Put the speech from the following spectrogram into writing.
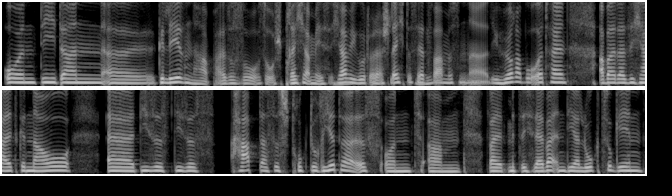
und die dann äh, gelesen habe. Also so, so sprechermäßig, ja, wie gut oder schlecht es jetzt mhm. war, müssen äh, die Hörer beurteilen. Aber dass ich halt genau äh, dieses, dieses hab, dass es strukturierter ist und ähm, weil mit sich selber in Dialog zu gehen,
